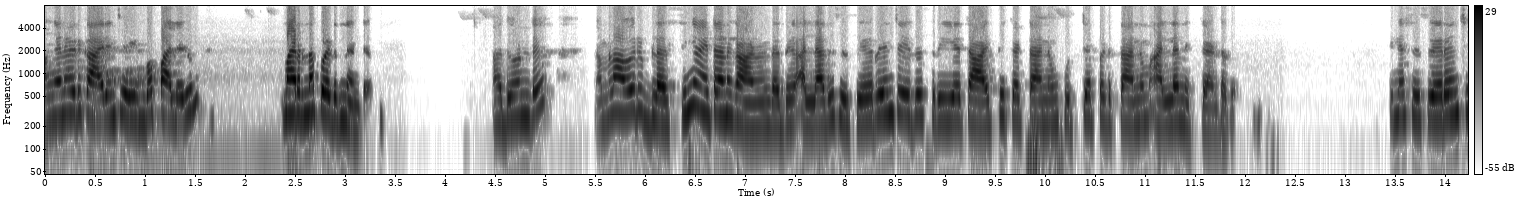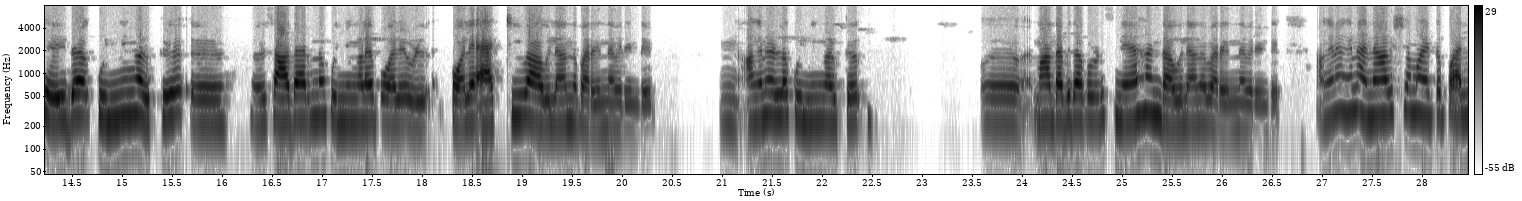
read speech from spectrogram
അങ്ങനെ ഒരു കാര്യം ചെയ്യുമ്പോൾ പലരും മരണപ്പെടുന്നുണ്ട്. അതുകൊണ്ട് നമ്മൾ ആ ഒരു ബ്ലെസ്സിങ് ആയിട്ടാണ് കാണേണ്ടത്. അല്ലാതെ സിസേറിയൻ ചെയ്ത സ്ത്രീയെ താഴ്ത്തി കെട്ടാനും കുറ്റപ്പെടുത്താനും അല്ല നിൽക്കേണ്ടത്. പിന്നെ സിസേറിയൻ ചെയ്ത കുഞ്ഞുങ്ങൾക്ക് സാധാരണ കുഞ്ഞുങ്ങളെ പോലെ പോലെ ആക്റ്റീവ് ആവില്ല എന്ന് പറയുന്നവരുണ്ട്. അങ്ങനെയുള്ള കുഞ്ഞുങ്ങൾക്ക് മാതാപിതാക്കളോട് സ്നേഹം ഉണ്ടാവില്ല എന്ന് പറയുന്നവരുണ്ട്. അങ്ങനെ അങ്ങനെ അനാവശ്യമായിട്ട് പല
